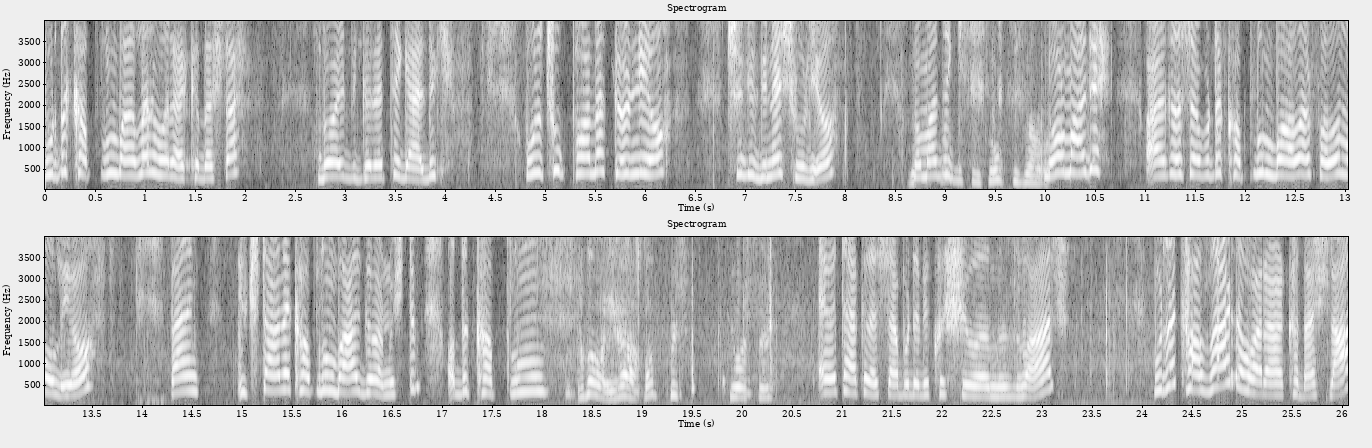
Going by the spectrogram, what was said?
Burada kaplumbağalar var arkadaşlar. Böyle bir gölete geldik. Burada çok parlak görünüyor. Çünkü güneş vuruyor. Normalde Çok güzel. normalde arkadaşlar burada kaplumbağalar falan oluyor. Ben 3 tane kaplumbağa görmüştüm. Adı kaplum Burada da var ya. Bak kuş yuvası. Evet arkadaşlar burada bir kuş yuvamız var. Burada kazlar da var arkadaşlar.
